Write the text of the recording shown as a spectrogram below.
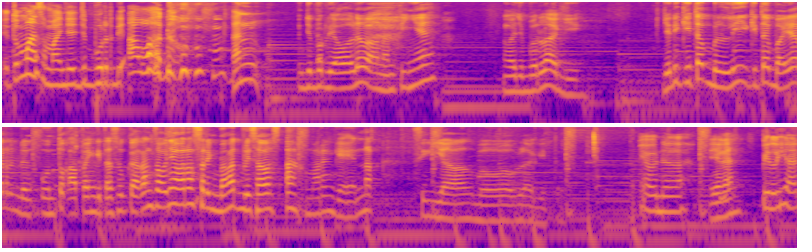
Itu mah sama aja jebur di awal dong. kan jebur di awal doang nantinya nggak jebur lagi. Jadi kita beli kita bayar untuk apa yang kita suka. Kan soalnya orang sering banget beli saus ah kemarin gak enak. Sial bla bla gitu ya udahlah, ya kan pilihan.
